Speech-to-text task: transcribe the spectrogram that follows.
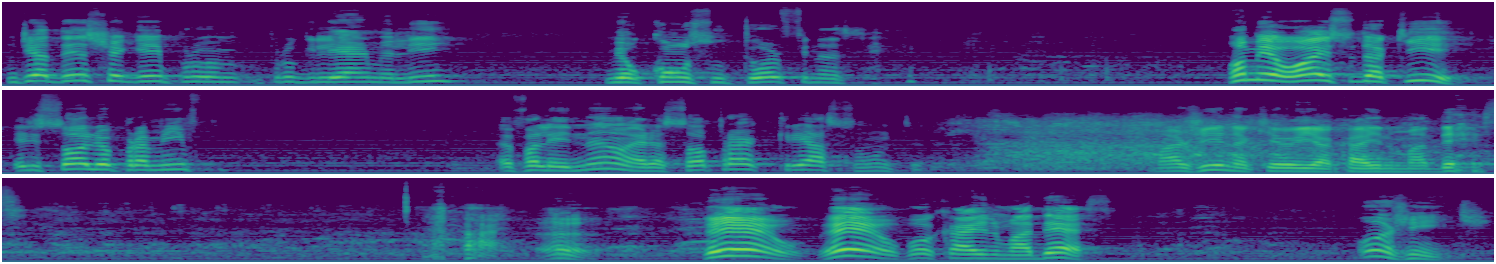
Um dia desse cheguei para o Guilherme ali, meu consultor financeiro. Ô meu, olha isso daqui. Ele só olhou para mim. Eu falei, não, era só para criar assunto. Imagina que eu ia cair numa dessa. eu, eu vou cair numa dessa? Ô gente.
